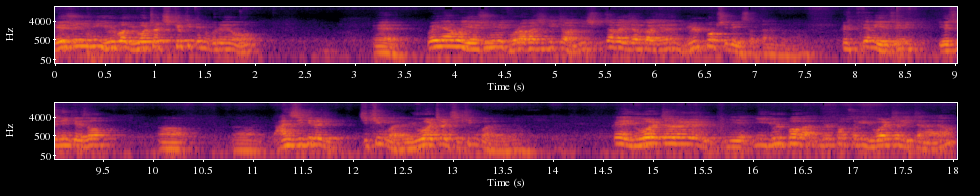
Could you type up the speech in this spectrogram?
예수님이 율법 6월절 지켰기 때문에 그래요. 예. 왜냐하면 예수님이 돌아가시기 전, 이 십자가 이전까지는 율법 시대에 있었다는 거예요. 그렇기 때문에 예수님 예수님께서 어, 어, 안식일을 지킨 거예요. 6월절 지킨 거예요. 그 6월절을 이, 이 율법 율법 속에 6월절이 있잖아요.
